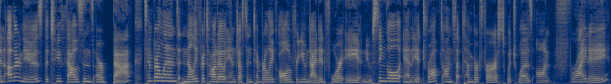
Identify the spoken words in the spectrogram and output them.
In other news, the 2000s are back. Timbaland, Nelly Furtado, and Justin Timberlake all reunited for a new single, and it dropped on September 1st, which was on Friday.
